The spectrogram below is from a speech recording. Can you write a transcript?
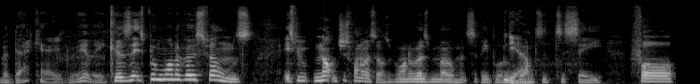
the decade, really, because it's been one of those films. It's been not just one of those films, but one of those moments that people have Yeah. wanted to see for.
